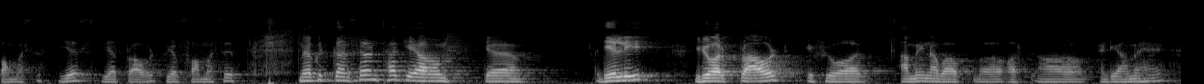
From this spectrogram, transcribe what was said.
pharmacist yes we are proud we are pharmacist मेरा कुछ कंसर्न था कि really you are proud if you are I mean अब आप इंडिया में हैं.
